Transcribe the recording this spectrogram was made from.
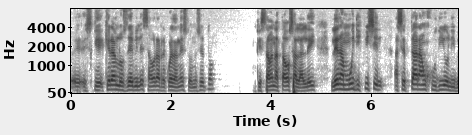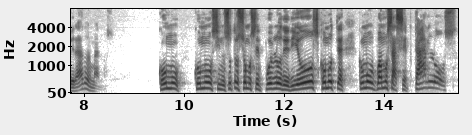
eh, es que, que eran los débiles, ahora recuerdan esto, ¿no es cierto? Que estaban atados a la ley. Le era muy difícil aceptar a un judío liberado, hermanos. ¿Cómo, ¿Cómo si nosotros somos el pueblo de Dios, cómo, cómo vamos a aceptarlos?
